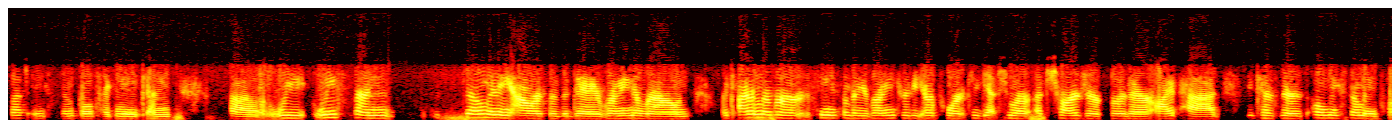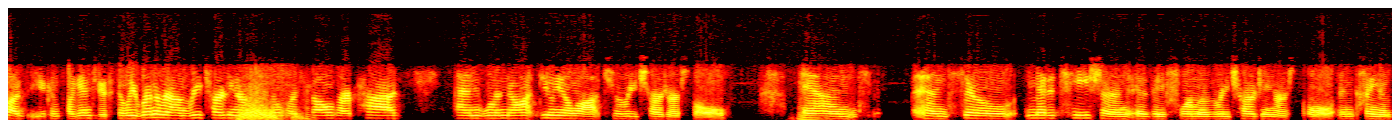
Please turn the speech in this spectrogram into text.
such a simple technique, and uh, we we spend so many hours of the day running around like I remember seeing somebody running through the airport to get to a, a charger for their iPad because there's only so many plugs that you can plug into. So we run around recharging our Kindles, our cells, our pads, and we're not doing a lot to recharge our soul. Mm. And and so meditation is a form of recharging our soul and kind of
